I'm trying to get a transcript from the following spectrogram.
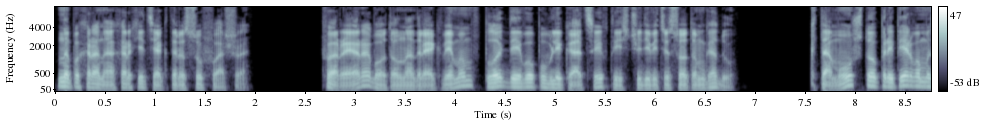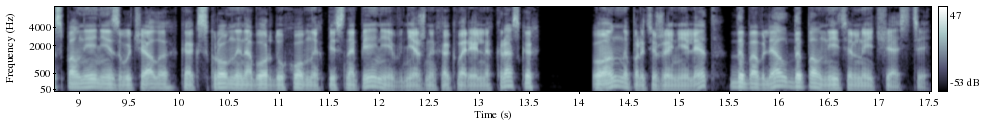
на похоронах архитектора Суфаша. Форре работал над реквиемом вплоть до его публикации в 1900 году. К тому, что при первом исполнении звучало как скромный набор духовных песнопений в нежных акварельных красках, он на протяжении лет добавлял дополнительные части.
